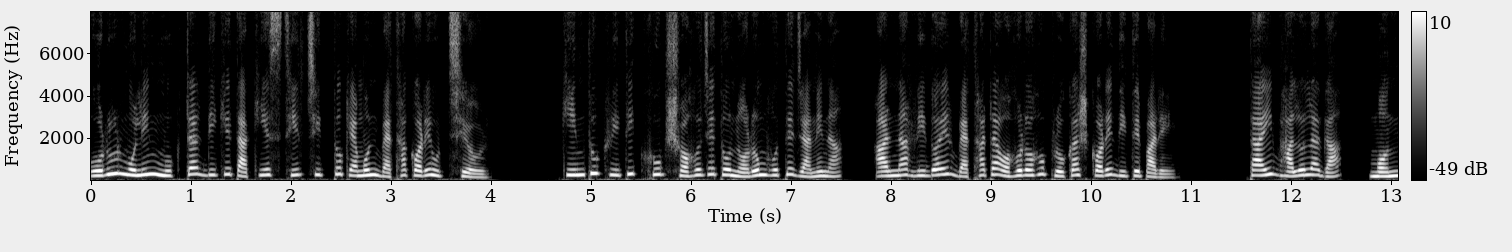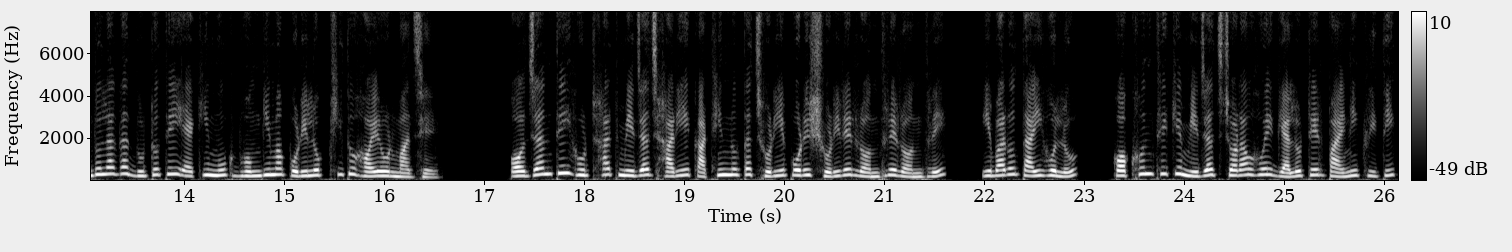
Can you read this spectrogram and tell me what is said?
অরুর মলিন মুখটার দিকে তাকিয়ে স্থির চিত্ত কেমন ব্যথা করে উঠছে ওর। কিন্তু কৃতিক খুব সহজে তো নরম হতে জানে না, আর না হৃদয়ের ব্যথাটা অহরহ প্রকাশ করে দিতে পারে। তাই ভালো লাগা মন্দলাগা দুটোতেই একই মুখ ভঙ্গিমা পরিলক্ষিত হয় ওর মাঝে। অজান্তেই হুটহাট মেজাজ হারিয়ে কাঠিন্যতা ছড়িয়ে পড়ে শরীরের রন্ধ্রে রন্ধ্রে, এবারও তাই হল, কখন থেকে মেজাজ চড়াও হয়ে গেল টের পায়নি কৃতিক,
